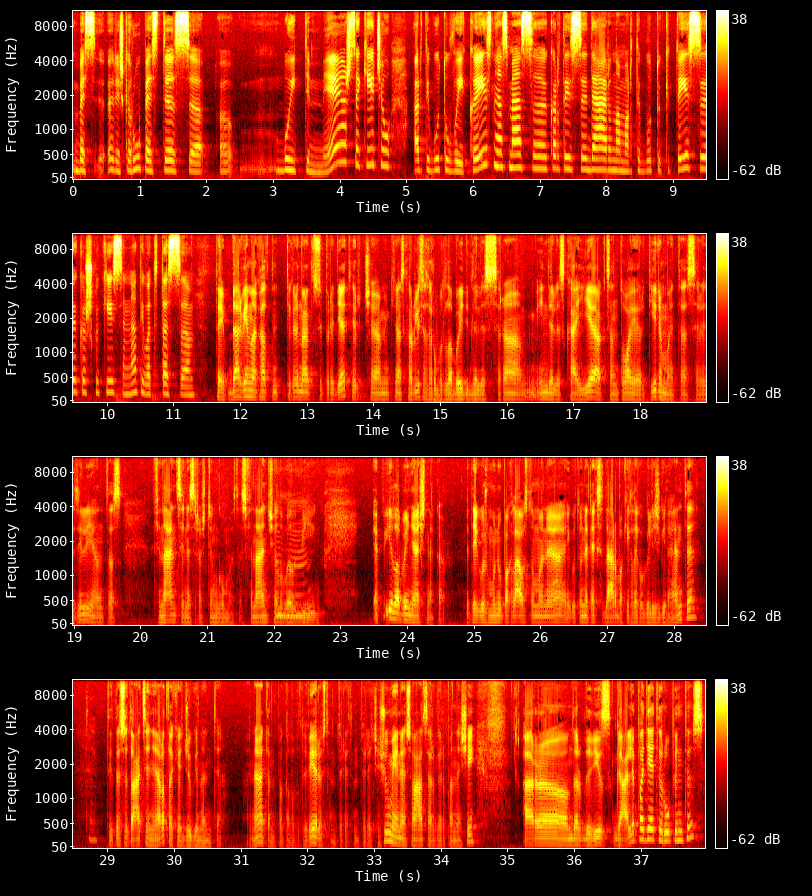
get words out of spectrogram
bes, reiškia, rūpestis būtimi, aš sakyčiau, ar tai būtų vaikais, nes mes kartais derinam, ar tai būtų kitais kažkokiais, ne, tai va tas. Taip, dar vieną, ką tikrai norėtųsi pridėti, ir čia Minkinės karalystės turbūt labai didelis yra indėlis, ką jie akcentuoja ir tyrimai, tas resilientas, finansinis raštingumas, tas financial mm -hmm. well-being. Apie jį labai nešneka. Bet jeigu žmonių paklaustų mane, jeigu tu neteksi darbą, kiek laiko gali išgyventi, Taip. tai ta situacija nėra tokia džiuginanti. Ne, ten pagal vadovėlius, ten turėtum turėti šešių mėnesių atsargą ir panašiai. Ar e, darbdavys gali padėti rūpintis?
